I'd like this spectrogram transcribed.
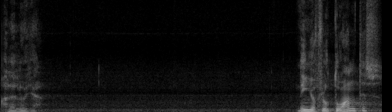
Aleluya. Niños fluctuantes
